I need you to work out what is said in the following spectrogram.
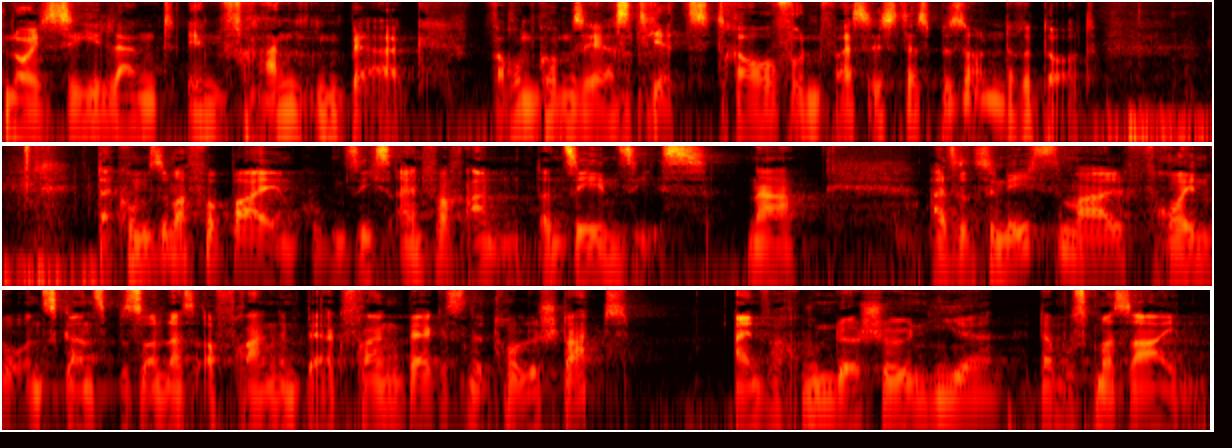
Neuseeland in Frankenberg. Warum kommen Sie erst jetzt drauf und was ist das Besondere dort? Da kommen Sie mal vorbei und gucken sich es einfach an, dann sehen Sie es. Na, also zunächst einmal freuen wir uns ganz besonders auf Frankenberg. Frankenberg ist eine tolle Stadt, einfach wunderschön hier, da muss man sein.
